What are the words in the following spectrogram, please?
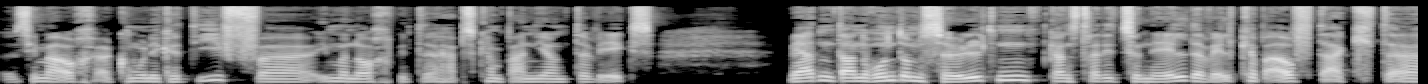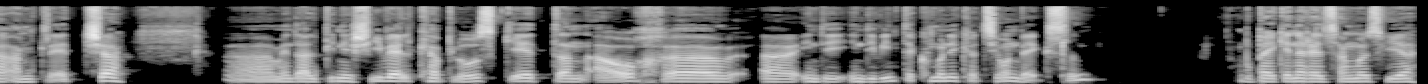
sind wir auch äh, kommunikativ äh, immer noch mit der Herbstkampagne unterwegs. Werden dann rund um Sölden, ganz traditionell, der Weltcup-Auftakt äh, am Gletscher, wenn der alpine Skiweltcup losgeht, dann auch äh, äh, in, die, in die Winterkommunikation wechseln. Wobei generell sagen wir es, wir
